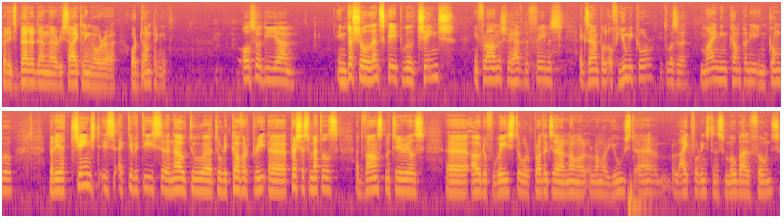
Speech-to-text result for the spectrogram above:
but it's better than uh, recycling or, uh, or dumping it. Also, the um, industrial landscape will change. In Flanders, we have the famous example of Umicore. It was a mining company in Congo but he had changed his activities uh, now to, uh, to recover uh, precious metals, advanced materials uh, out of waste or products that are no longer used, uh, like, for instance, mobile phones.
